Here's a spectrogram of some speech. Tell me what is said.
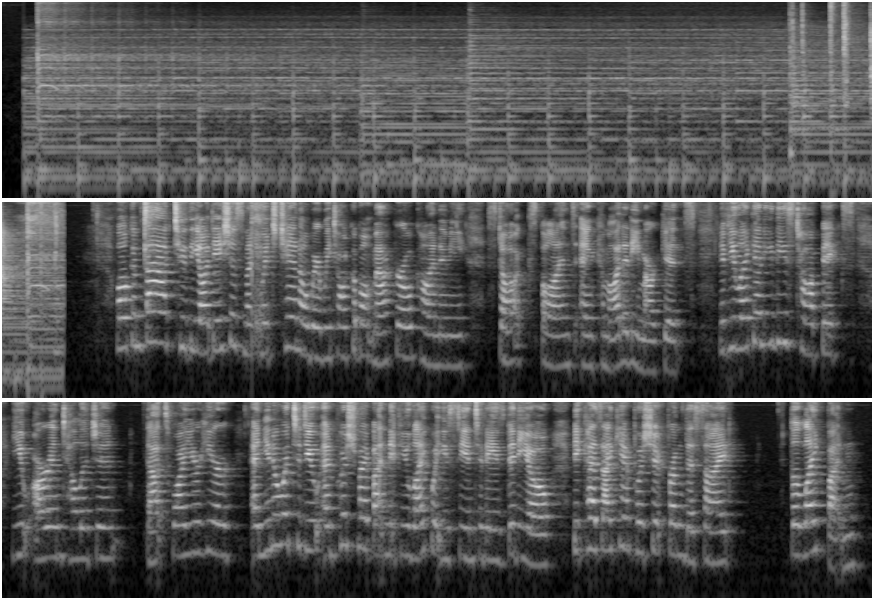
Welcome back to the Audacious Money Witch channel where we talk about macroeconomy, stocks, bonds, and commodity markets. If you like any of these topics, you are intelligent. That's why you're here. And you know what to do and push my button if you like what you see in today's video because I can't push it from this side. The like button.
